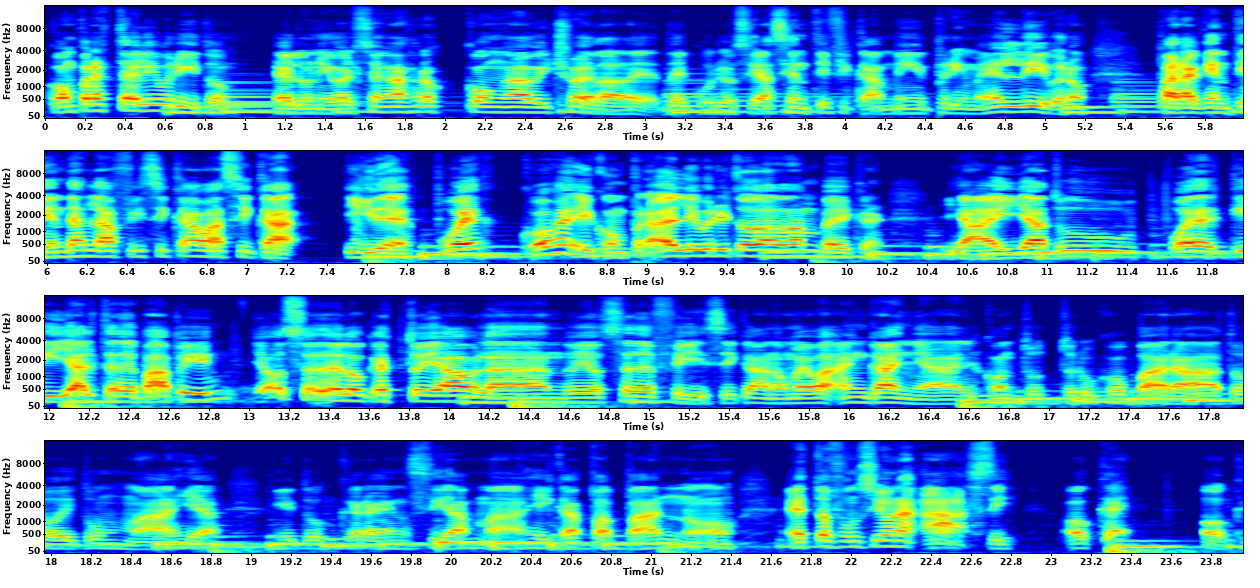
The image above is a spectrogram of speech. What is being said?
Compra este librito, El universo en arroz con habichuela, de, curiosidad científica, mi primer libro, para que entiendas la física básica y después coge y compra el librito de Adam Baker. Y ahí ya tú puedes guiarte de papi. Yo sé de lo que estoy hablando, yo sé de física, no me vas a engañar con tus trucos baratos y tus magias y tus creencias mágicas, papá. No, esto funciona así. Ok, ok.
